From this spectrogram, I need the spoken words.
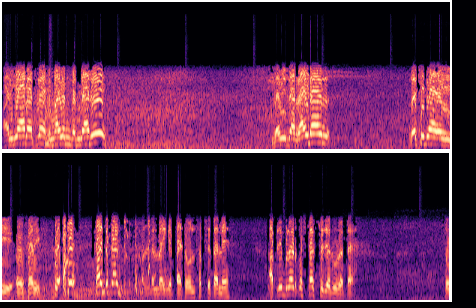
और यार, अपना Himalayan Banjare. Ravi the rider. Rachit भाई सॉरी कट कट। डलवाएँगे पेट्रोल सबसे पहले। अपनी बुलेट को सख्त ज़रूरत है। तो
